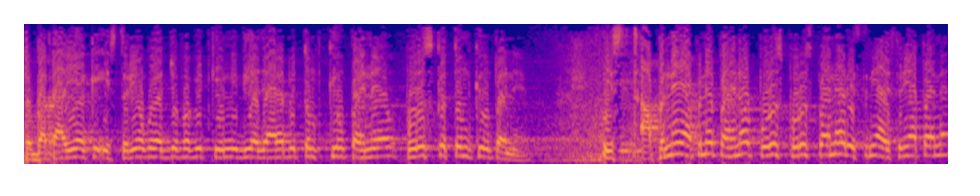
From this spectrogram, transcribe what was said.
तो बताइए कि स्त्रियों को यज्ञोपवीत क्यों नहीं दिया जा रहा है? तुम क्यों पहने हो? पुरुष के तुम क्यों पहने इस, अपने अपने पहने पुरुष पुरुष पहने और स्त्रियाँ स्त्रियाँ पहने?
